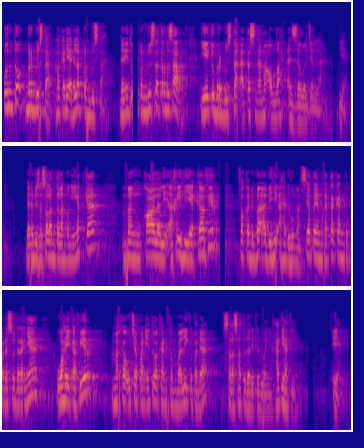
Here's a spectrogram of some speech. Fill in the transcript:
untuk berdusta, maka dia adalah pendusta. Dan itu pendusta terbesar, yaitu berdusta atas nama Allah Azza wa Jalla. Ya. Dan Nabi SAW telah mengingatkan, "Man li akhihi ya kafir, bihi. Siapa yang mengatakan kepada saudaranya wahai kafir, maka ucapan itu akan kembali kepada salah satu dari keduanya. Hati-hati. Iya.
